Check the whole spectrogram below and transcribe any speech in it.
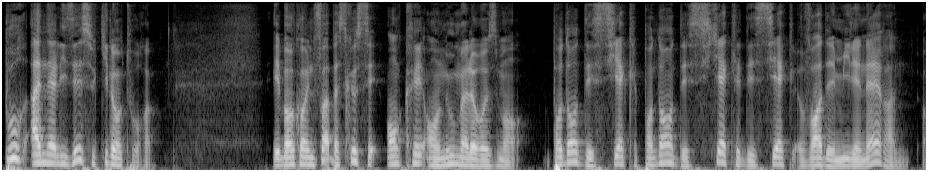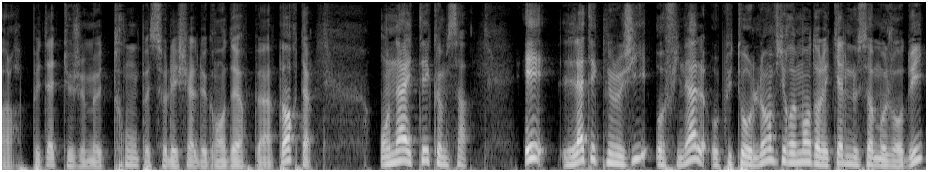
pour analyser ce qui l'entoure? Et eh bien encore une fois, parce que c'est ancré en nous malheureusement pendant des siècles, pendant des siècles et des siècles, voire des millénaires, alors peut-être que je me trompe sur l'échelle de grandeur, peu importe, on a été comme ça. Et la technologie, au final, ou plutôt l'environnement dans lequel nous sommes aujourd'hui,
